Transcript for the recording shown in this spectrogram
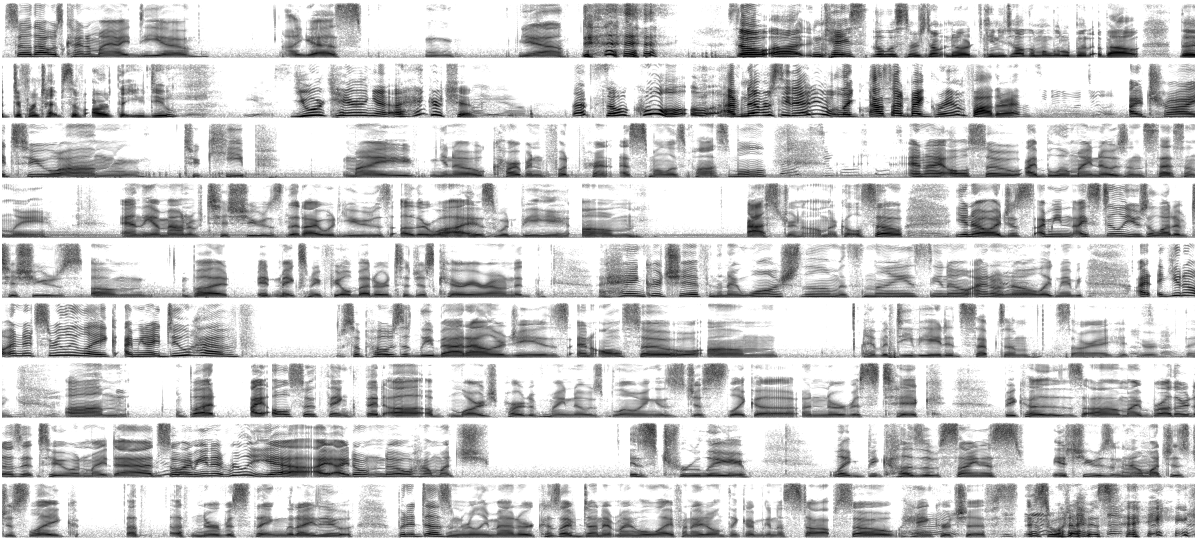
So that was kind of my idea, I guess. Mm, yeah. So, uh, in case the listeners don't know, can you tell them a little bit about the different types of art that you do? Yes. You were carrying a, a handkerchief. I am. That's so cool. Oh, I've never seen anyone like outside my grandfather. I haven't seen anyone do it. I try to um, to keep my you know carbon footprint as small as possible, That's super responsible. and I also I blow my nose incessantly, and the amount of tissues that I would use otherwise would be um, astronomical. So, you know, I just I mean I still use a lot of tissues, um, but it makes me feel better to just carry around a, a handkerchief and then I wash them. It's nice, you know. I don't know, like maybe I you know, and it's really like I mean I do have supposedly bad allergies and also um, I have a deviated septum. Sorry, I hit your thing. Um, but I also think that uh, a large part of my nose blowing is just like a, a nervous tick because uh, my brother does it too and my dad. So, I mean, it really, yeah, I, I don't know how much is truly like because of sinus issues and how much is just like a, a nervous thing that I do. But it doesn't really matter because I've done it my whole life and I don't think I'm going to stop. So, handkerchiefs is what I was saying.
